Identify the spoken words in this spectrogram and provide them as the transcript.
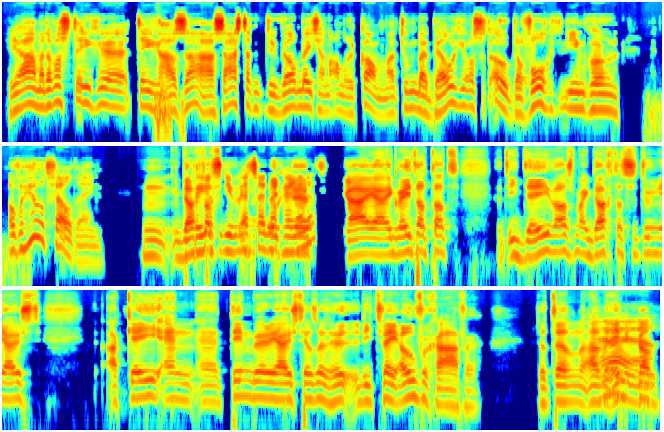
Ja, maar dat was tegen, tegen Hazard. Hazard staat natuurlijk wel een beetje aan de andere kant. Maar toen bij België was het ook. Dan volgde hij hem gewoon over heel het veld heen. Hm, ik dacht niet dat je die wedstrijd nog herinnert. Ja, ja, ik weet dat dat het idee was, maar ik dacht dat ze toen juist Ake en eh, Timber juist heel de die twee overgaven. Dat dan aan de Ja, ene kant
